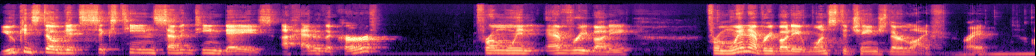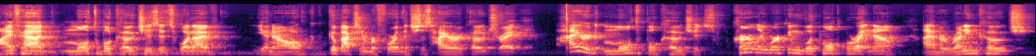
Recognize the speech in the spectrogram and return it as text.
You can still get 16, 17 days ahead of the curve from when everybody from when everybody wants to change their life, right? I've had multiple coaches. It's what I've, you know, I'll go back to number four that's just hire a coach, right? Hired multiple coaches, currently working with multiple right now. I have a running coach,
